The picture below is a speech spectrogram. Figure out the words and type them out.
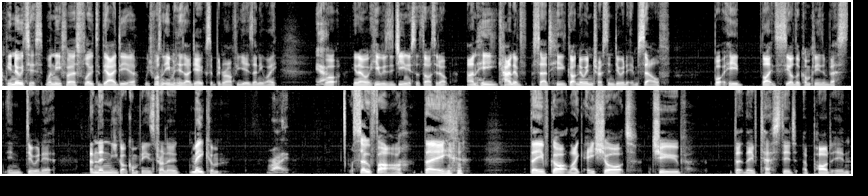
if you notice, when he first floated the idea, which wasn't even his idea because it'd been around for years anyway, yeah. but you know he was a genius that thought it up, and he kind of said he got no interest in doing it himself, but he'd like to see other companies invest in doing it, and then you got companies trying to make them. right. So far, they they've got like a short tube that they've tested a pod in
